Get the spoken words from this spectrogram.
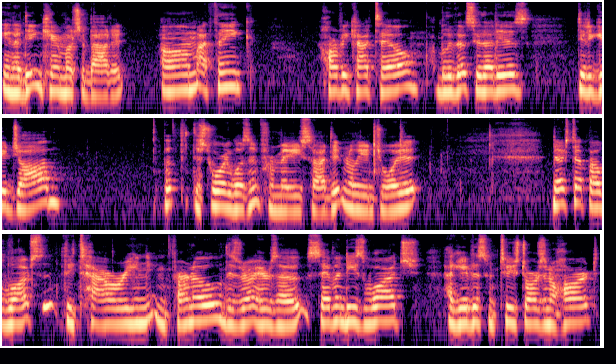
and I didn't care much about it. Um, I think Harvey Keitel, I believe that's who that is, did a good job, but the story wasn't for me, so I didn't really enjoy it. Next up, I watched The Towering Inferno. This right here is a 70s watch. I gave this one two stars and a heart.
